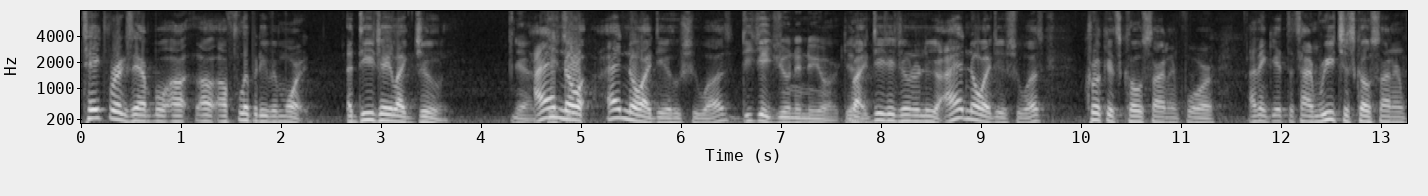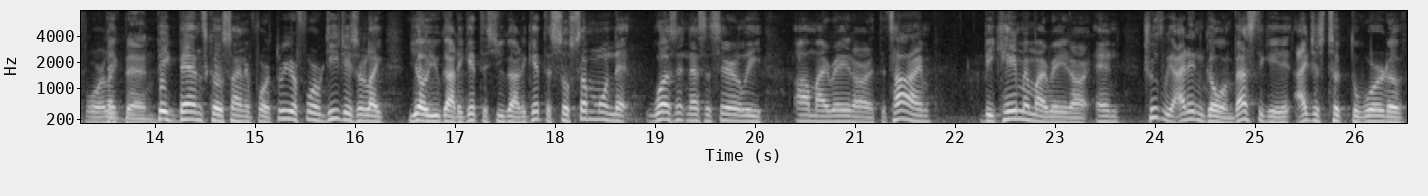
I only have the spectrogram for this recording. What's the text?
take for example, uh, I'll, I'll flip it even more. A DJ like June, Yeah, I had DJ no, I had no idea who she was. DJ June in New York. Yeah. Right, DJ June in New York. I had no idea who she was. Crooked's co-signing for. I think at the time Reach is co-signing for. Big like Ben. Big Ben's co-signing for. Three or four DJs are like, "Yo, you got to get this. You got to get this." So someone that wasn't necessarily on my radar at the time became in my radar. And truthfully, I didn't go investigate it. I just took the word of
